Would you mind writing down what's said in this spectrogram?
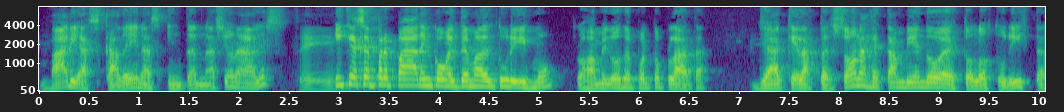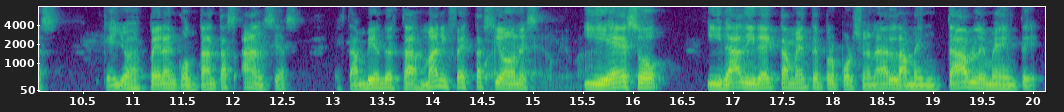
varias cadenas internacionales y que se preparen con el tema del turismo, los amigos de Puerto Plata, ya que las personas están viendo esto, los turistas, que ellos esperan con tantas ansias, están viendo estas manifestaciones y eso irá directamente proporcional, lamentablemente,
